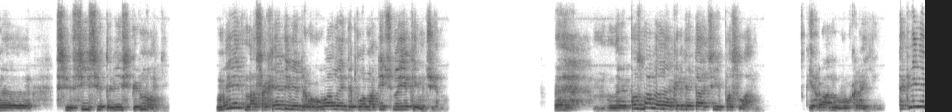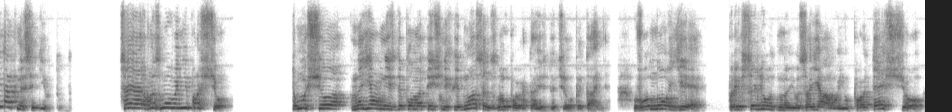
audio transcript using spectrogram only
е, всій світовій спільноті. Ми на шахеди відреагували дипломатично яким чином? Е, Позбавили акредитації послам Ірану в Україні. Так він і так не сидів тут. Це розмова ні про що. Тому що наявність дипломатичних відносин, знову повертаюсь до цього питання, воно є привселюдною заявою про те, що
